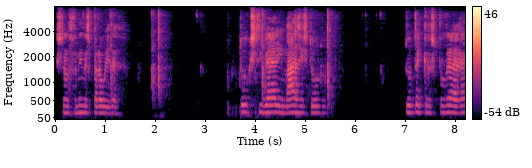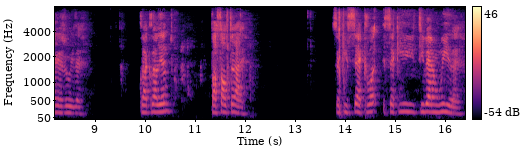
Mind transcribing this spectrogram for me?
que estão definidas para o IDA tudo que estiver, imagens, tudo, tudo tem que responder às regras do IDA. Claro que lá dentro posso alterar. Se aqui, se, é, se aqui tiver um IDA,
